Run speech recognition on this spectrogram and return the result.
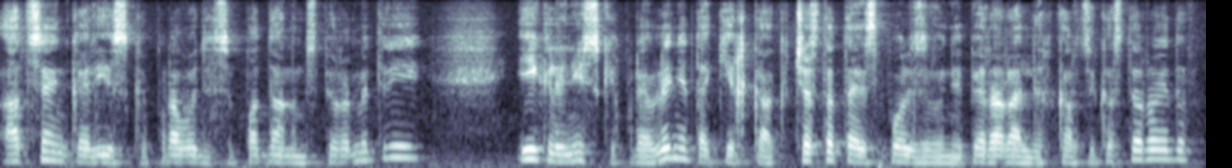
Оценка риска проводится по данным спирометрии и клинических проявлений, таких как частота использования пероральных кортикостероидов –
